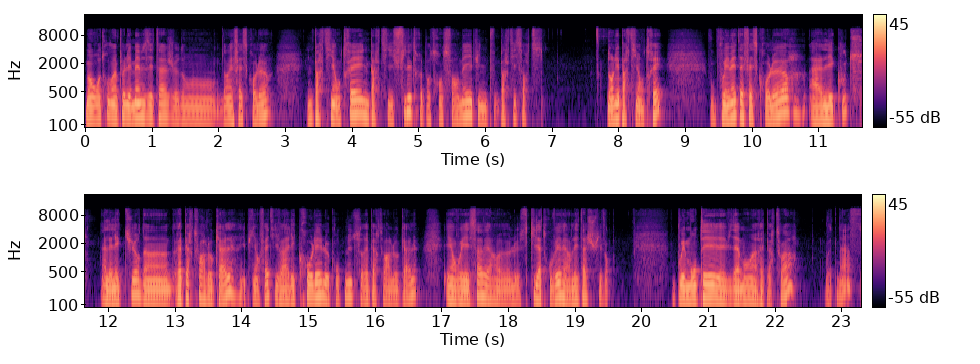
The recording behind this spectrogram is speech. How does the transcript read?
Mais on retrouve un peu les mêmes étages dans, dans FS. Une partie entrée, une partie filtre pour transformer et puis une partie sortie. Dans les parties entrée, vous pouvez mettre FS Crawler à l'écoute à la lecture d'un répertoire local, et puis en fait, il va aller crawler le contenu de ce répertoire local et envoyer ça vers euh, ce qu'il a trouvé vers l'étage suivant. Vous pouvez monter évidemment un répertoire, votre NAS.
